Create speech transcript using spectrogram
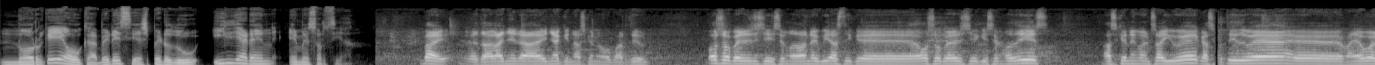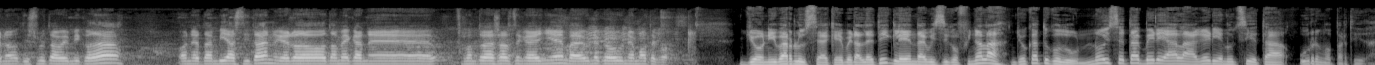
norgeaoka berezi espero du hilaren emezortzian. Bai, eta gainera inakin azkeneko partidun. Oso berezi izango da honek bihaztik eh, oso bereziek izango diz, azkenengo ensaiuek, azkertidue, e, baina bueno, disfruta behin biko da, honetan bi aztitan, gero domekan e, frontora sartzen gainean, ba, euneko eune moteko. Jon Ibarluzeak eberaldetik lehen da biziko finala, jokatuko du, noiz eta bere ala agerien utzi eta urrengo partidan.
